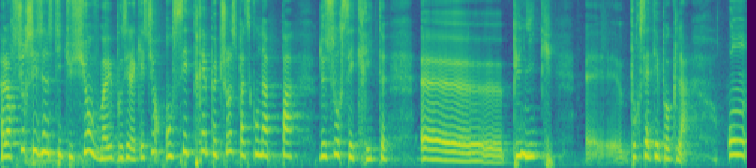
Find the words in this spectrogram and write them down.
Alors sur ces institutions, vous m'avez posé la question, on sait très peu de choses parce qu'on n'a pas de sources écrites euh, puniques euh, pour cette époque-là. On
